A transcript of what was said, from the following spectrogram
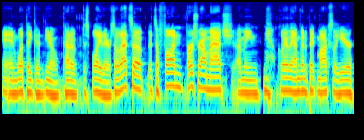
and what they could, you know, kind of display there. So that's a it's a fun first round match. I mean, you know, clearly I'm gonna pick Moxley here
